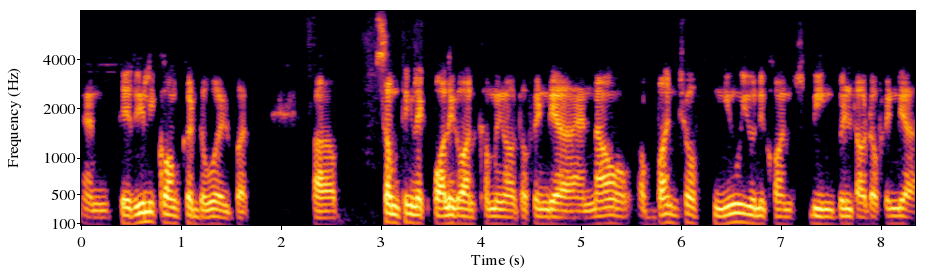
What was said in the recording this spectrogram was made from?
and they really conquered the world. But uh, something like Polygon coming out of India, and now a bunch of new unicorns being built out of India.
